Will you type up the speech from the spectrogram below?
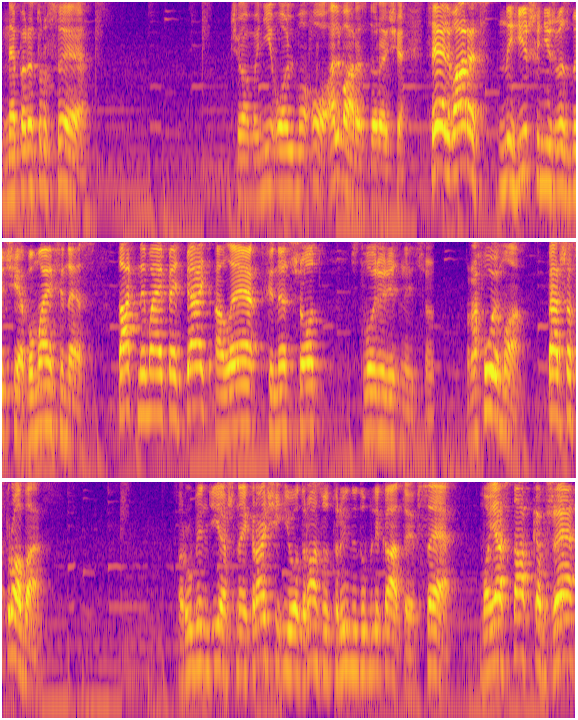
Не перетруси. Чо, мені Ольмо. О, Альварес, до речі. Цей Альварес не гірший, ніж в СБЧ, бо має фінес. Так, немає 5-5, але фінес шот створює різницю. Рахуємо. Перша спроба. Рубін Діаш найкращий і одразу три недублікати. Все. Моя ставка вже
